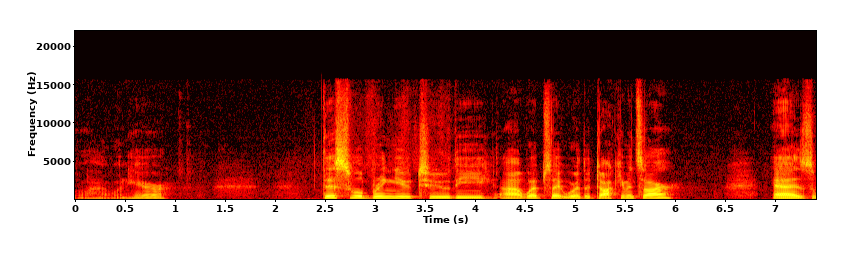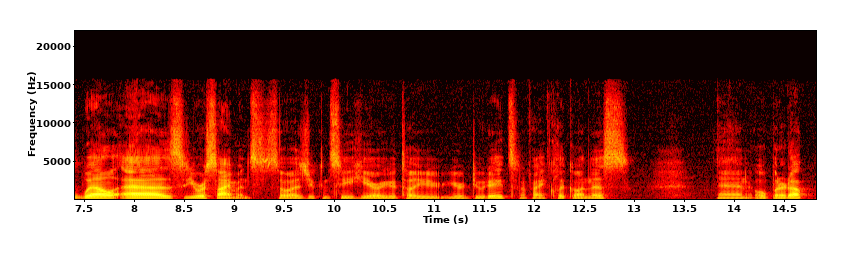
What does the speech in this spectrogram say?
will have one here. This will bring you to the uh, website where the documents are as well as your assignments. So as you can see here, you tell you your due dates. If I click on this and open it up,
